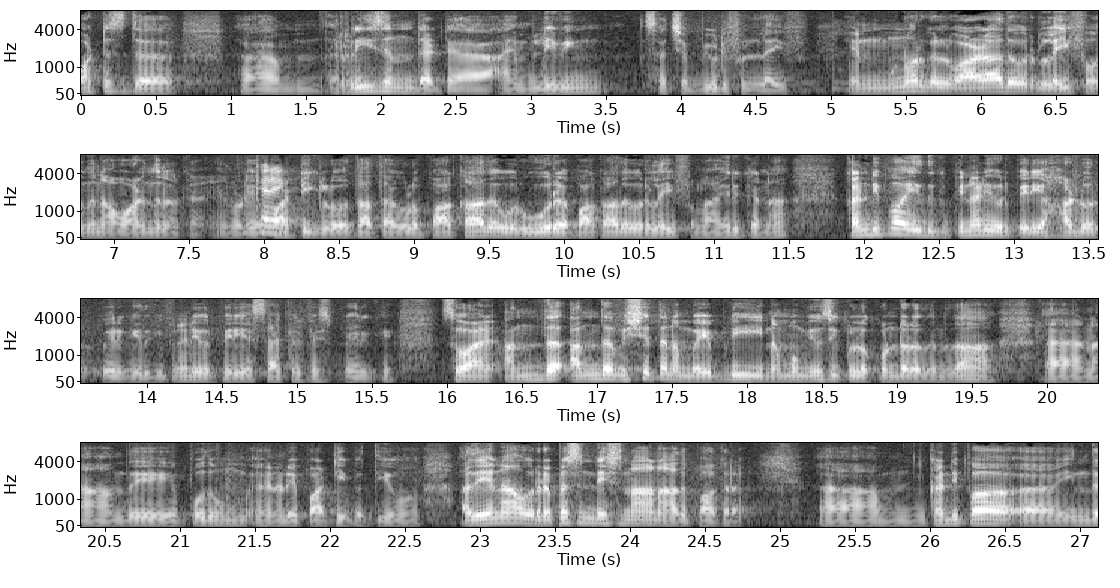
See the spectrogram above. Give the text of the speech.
what is the reason that I am living such a beautiful life என் முன்னோர்கள் வாழாத ஒரு லைஃப்பை வந்து நான் வாழ்ந்துன்னு இருக்கேன். என்னுடைய பாட்டிகளோ தாத்தாக்களோ பார்க்காத ஒரு ஊரை பார்க்காத ஒரு லைஃப் நான் இருக்கேன்னா கண்டிப்பாக இதுக்கு பின்னாடி ஒரு பெரிய ஹார்ட் ஒர்க் போயிருக்கு. இதுக்கு பின்னாடி ஒரு பெரிய சாக்ரிஃபைஸ் போயிருக்கு. ஸோ அந்த அந்த விஷயத்தை நம்ம எப்படி நம்ம மியூசிக்குள்ளே கொண்டு வரதுன்னு தான் நான் வந்து எப்போதும் என்னுடைய பாட்டியை பற்றியும் அது ஏன்னா ஒரு ரெப்ரசன்டேஷனாக நான் அதை பார்க்குறேன். கண்டிப்பாக இந்த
